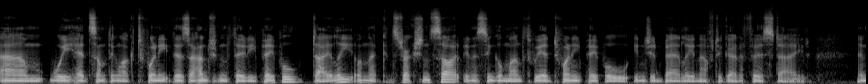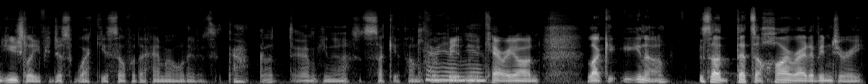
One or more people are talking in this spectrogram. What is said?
Um, we had something like 20, there's 130 people daily on that construction site. In a single month, we had 20 people injured badly enough to go to first aid. And usually, if you just whack yourself with a hammer or whatever, it's, oh, god damn, you know, suck your thumb Carry for a bit on, and yeah. carry on. Like, you know, so that's a high rate of injury.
